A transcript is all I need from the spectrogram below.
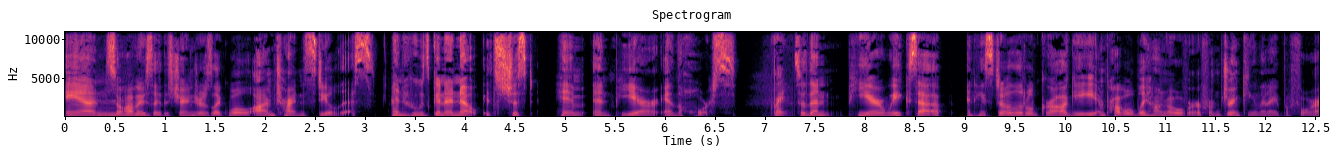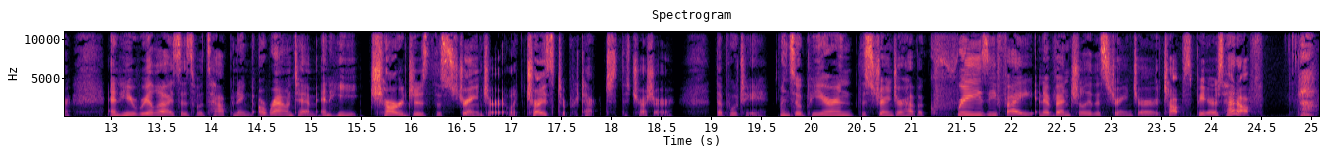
And so Mm. obviously the stranger's like, well, I'm trying to steal this. And who's going to know? It's just him and Pierre and the horse. Right. So then Pierre wakes up and he's still a little groggy and probably hungover from drinking the night before. And he realizes what's happening around him and he charges the stranger, like tries to protect the treasure, the booty. And so Pierre and the stranger have a crazy fight and eventually the stranger chops Pierre's head off.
